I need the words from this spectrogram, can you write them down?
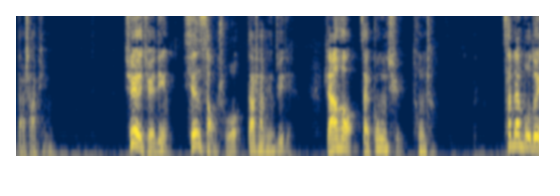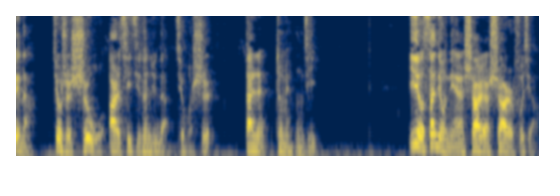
大沙坪。薛岳决定先扫除大沙坪据点，然后再攻取通城。参战部队呢，就是十五二七集团军的九个师，担任正面攻击。一九三九年十二月十二日拂晓。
